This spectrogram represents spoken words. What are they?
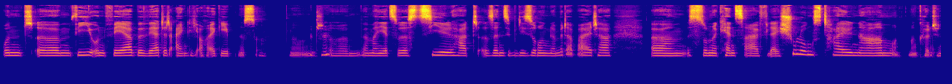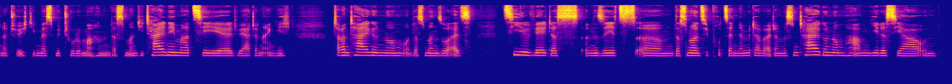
Und ähm, wie und wer bewertet eigentlich auch Ergebnisse. Ne? Und mhm. ähm, wenn man jetzt so das Ziel hat, Sensibilisierung der Mitarbeiter, ähm, ist so eine Kennzahl vielleicht Schulungsteilnahmen und man könnte natürlich die Messmethode machen, dass man die Teilnehmer zählt, wer hat dann eigentlich daran teilgenommen und dass man so als Ziel wählt, dass also jetzt, ähm, dass 90 Prozent der Mitarbeiter müssen teilgenommen haben jedes Jahr und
